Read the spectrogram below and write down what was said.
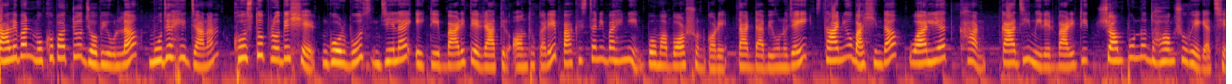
তালেবান মুখপাত্র জবিউল্লাহ মুজাহিদ জানান খোস্ত প্রদেশের গরবুজ জেলায় একটি বাড়িতে রাতের অন্ধকারে পাকিস্তানি বাহিনী বোমা বর্ষণ করে। তার দাবি অনুযায়ী স্থানীয় বাসিন্দা ওয়ালিয়াত খান কাজী মীরের বাড়িটি সম্পূর্ণ ধ্বংস হয়ে গেছে।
